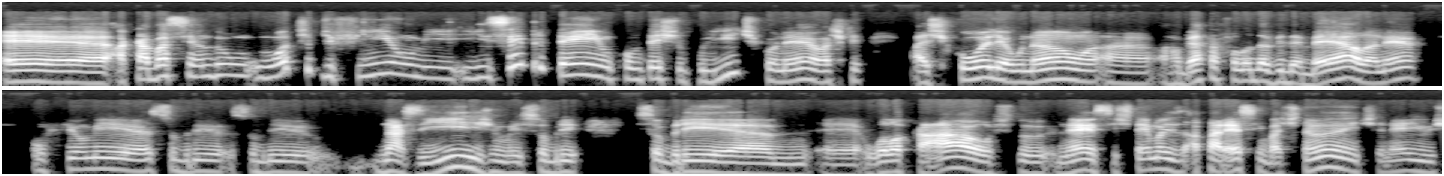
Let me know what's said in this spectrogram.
é, acaba sendo um outro tipo de filme e sempre tem um contexto político, né? Eu acho que a escolha ou não, a, a Roberta falou da Vida é Bela, né? Um filme sobre, sobre nazismo e sobre, sobre é, o Holocausto, né? Esses temas aparecem bastante, né? E os,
